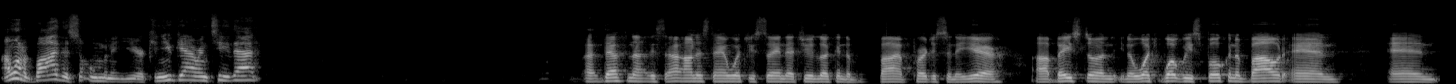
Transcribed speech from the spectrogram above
I want to buy this home in a year. Can you guarantee that? Uh, definitely, so I understand what you're saying, that you're looking to buy and purchase in a year, uh, based on, you know, what, what we've spoken about and, and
